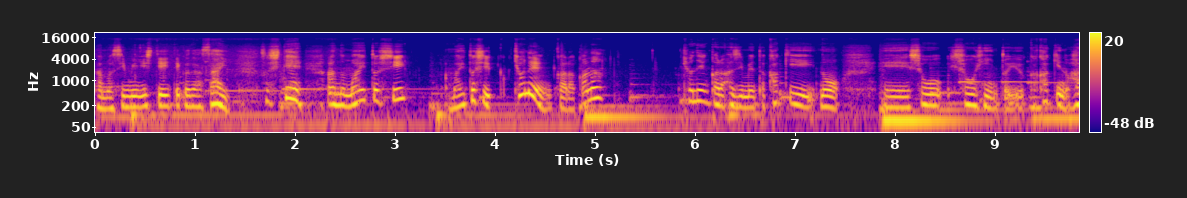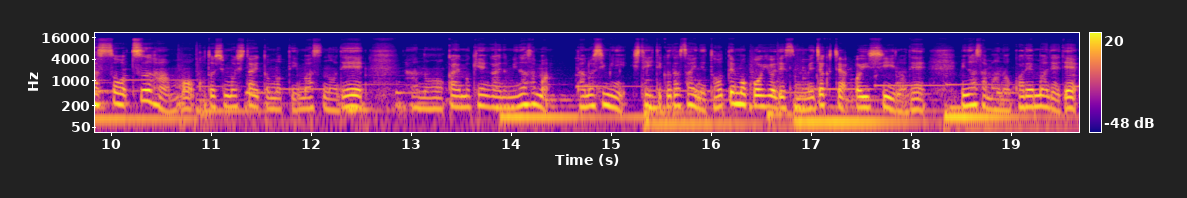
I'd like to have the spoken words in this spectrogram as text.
楽しみにしていてください。そしてあの毎年毎年去年からかな去年から始めた牡蠣の、えー、商品というか牡蠣の発送通販も今年もしたいと思っていますのであの岡山県外の皆様楽しみにしていてくださいね。とっても好評ですめちゃくちゃ美味しいので皆様のこれまでで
